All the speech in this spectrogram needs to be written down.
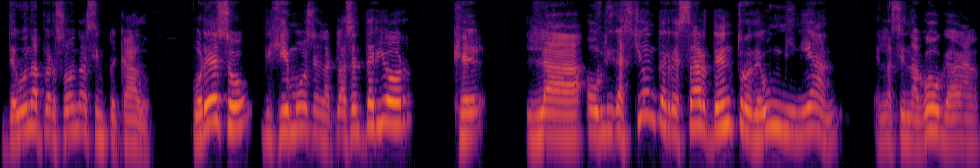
de una persona sin pecado. Por eso dijimos en la clase anterior que la obligación de rezar dentro de un minyan, en la sinagoga,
